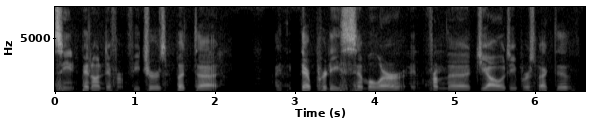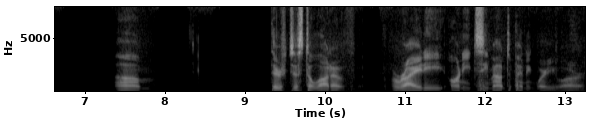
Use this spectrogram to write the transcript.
seen, been on different features, but uh, I think they're pretty similar in, from the geology perspective. Um, there's just a lot of variety on each seamount depending where you are.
